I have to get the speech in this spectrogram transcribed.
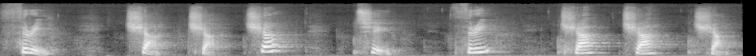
three, cha, cha, cha, two, three, cha, cha, cha.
